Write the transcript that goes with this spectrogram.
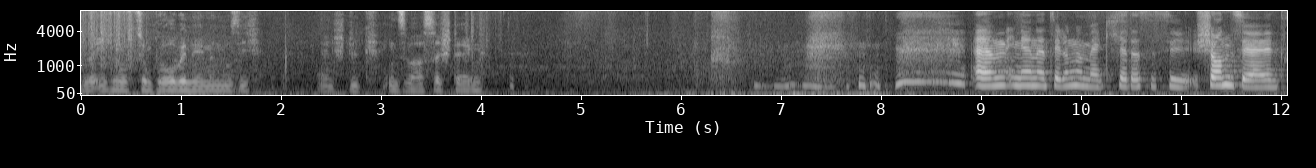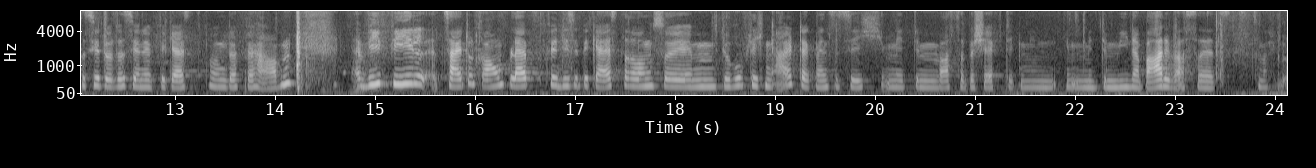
Nur ich muss zum Probe nehmen, muss ich ein Stück ins Wasser steigen. ähm, in Ihren Erzählungen merke ich ja, dass es Sie schon sehr interessiert oder Sie eine Begeisterung dafür haben. Wie viel Zeit und Raum bleibt für diese Begeisterung so im beruflichen Alltag, wenn Sie sich mit dem Wasser beschäftigen, mit dem Wiener Badewasser jetzt zum Beispiel?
